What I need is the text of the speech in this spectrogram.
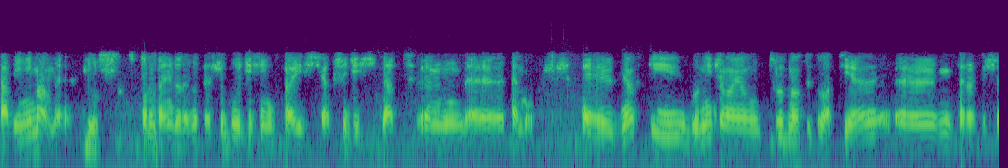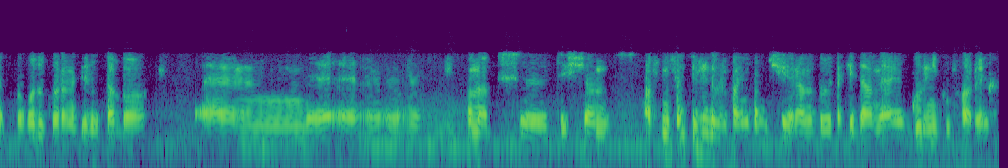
prawie nie mamy już w porównaniu do tego też, że było 10, 20, 30 lat e, temu. E, związki górnicze mają trudną sytuację, e, teraz jeszcze z powodu koronawirusa, bo ponad tysiąc, aż myślę, że dobrze pamiętam, dzisiaj rano były takie dane górników chorych,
